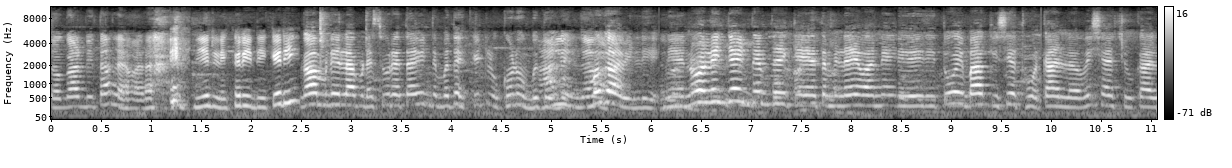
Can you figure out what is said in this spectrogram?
તો ગાડી તાલે અમારા એટલી ખરીદી કરી. ગામડે આપણે સુરત આવીને તો બધા કેટલું ઘણું બધું મગાવી લે. ને નો લઈ જાય ને તેમ થાય કે તમે લેવા નહીં તોય બાકી છે થોડી. કાલ વિચારશું કાલ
